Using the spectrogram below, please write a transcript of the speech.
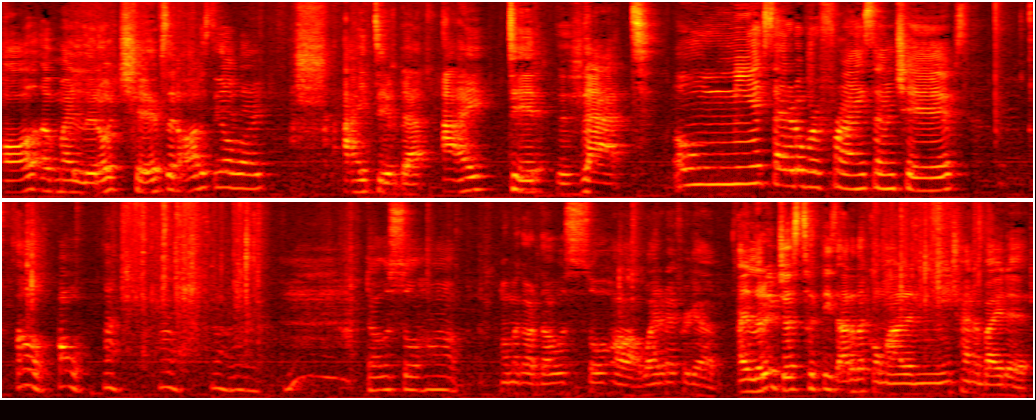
all of my little chips and honestly I'm like, I did that. I did that. Oh, me excited over frying some chips. Oh, oh, oh, oh. That was so hot. Oh my god, that was so hot. Why did I forget? I literally just took these out of the comal and me trying to bite it.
